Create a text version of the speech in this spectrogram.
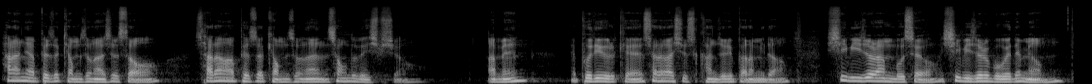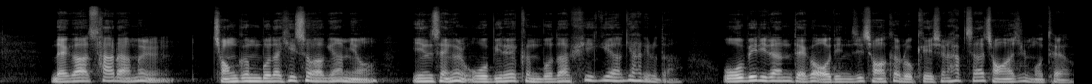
하나님 앞에서 겸손하셔서 사람 앞에서 겸손한 성도 되십시오. 아멘. 부디 그렇게 살아가실 수 간절히 바랍니다. 12절 한번 보세요. 12절을 보게 되면 내가 사람을 정금보다 희소하게 하며 인생을 오빌의 금보다 희귀하게 하리로다. 오빌이라는 데가 어딘지 정확한 location을 학자가 정하지 못해요.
